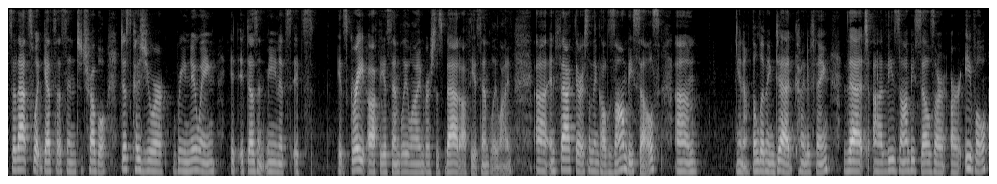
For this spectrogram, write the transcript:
So that's what gets us into trouble. Just because you're renewing, it, it doesn't mean it's, it's, it's great off the assembly line versus bad off the assembly line. Uh, in fact, there is something called zombie cells. Um, you know, the living dead kind of thing, that uh, these zombie cells are, are evil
